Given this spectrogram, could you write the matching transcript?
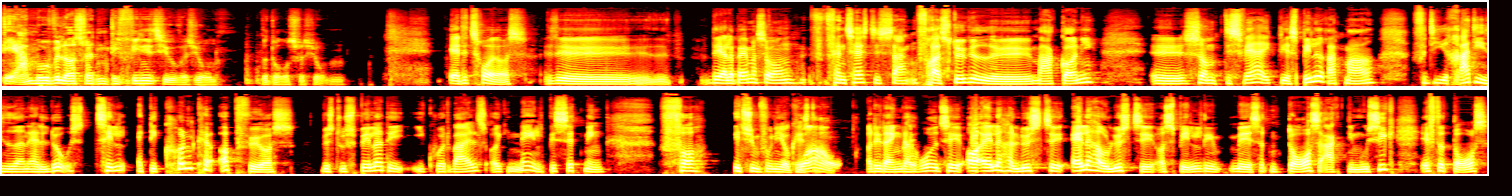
Det er, må vel også være den definitive version, The Doors versionen. Ja, det tror jeg også. Det, The Alabama Song, fantastisk sang fra stykket øh, Mark Gunny, øh, som desværre ikke bliver spillet ret meget, fordi rettighederne er låst til, at det kun kan opføres, hvis du spiller det i Kurt Weills original besætning for et symfoniorkester. Wow. Og det er der ingen, der har råd til, og alle har lyst til, alle har jo lyst til at spille det med sådan Doors-agtig musik, efter Doors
